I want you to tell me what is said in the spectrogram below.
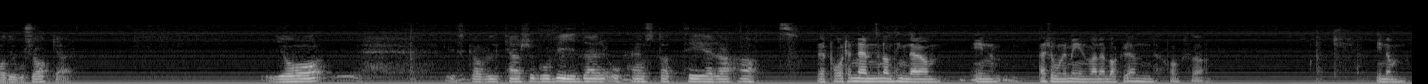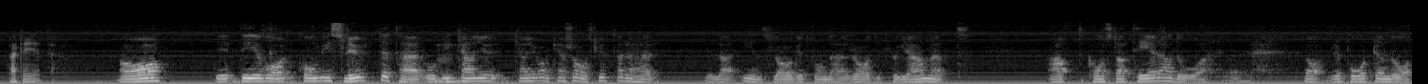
vad det orsakar. Ja, vi ska väl kanske gå vidare och konstatera att Reporten nämnde någonting där om in, personer med invandrarbakgrund också inom partiet. Ja, det, det var, kom i slutet här och mm. vi kan ju, kan ju kanske avsluta det här lilla inslaget från det här radioprogrammet att konstatera då eh, ja, reporten då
